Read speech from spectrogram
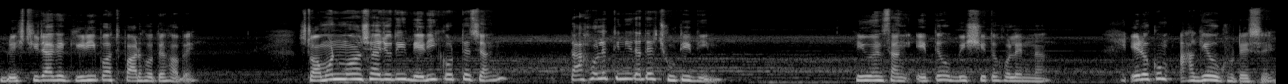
বৃষ্টির আগে গিরিপথ পার হতে হবে। শ্রমণ মহাশয় যদি দেরি করতে চান, তাহলে তিনি তাদের ছুটি দিন। হিউয়েন সাং এতেও বিস্মিত হলেন না। এরকম আগেও ঘটেছে।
